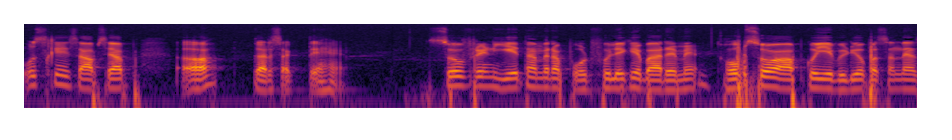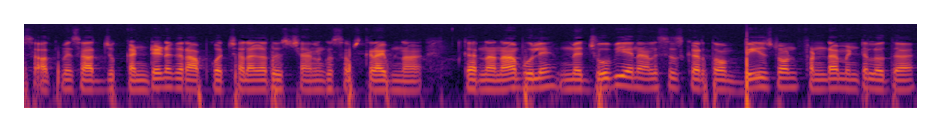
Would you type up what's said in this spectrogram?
उसके हिसाब से आप आ, कर सकते हैं। सो so फ्रेंड ये था मेरा पोर्टफोलियो के बारे में। होप सो आपको ये वीडियो पसंद है। साथ में साथ जो कंटेंट अगर आपको अच्छा लगा तो इस चैनल को सब्सक्राइब ना, करना ना भूलें। मैं जो भी एनालिसिस करता हूँ बेस्ड ऑन फंडामेंटल होता है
